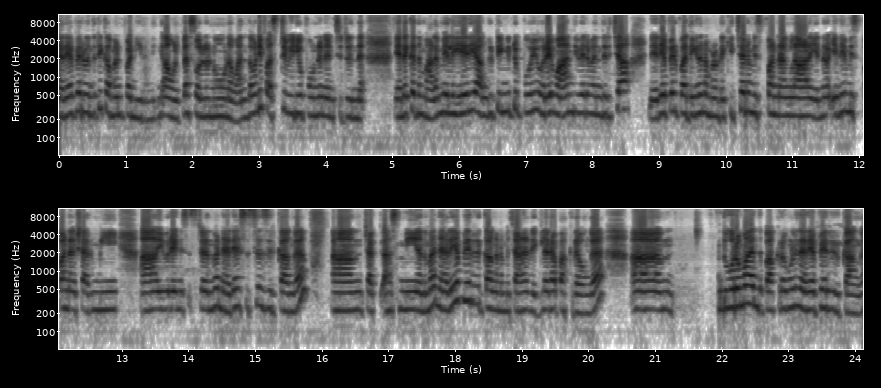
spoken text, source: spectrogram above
நிறைய பேர் வந்துட்டு கமெண்ட் பண்ணியிருந்தீங்க. அவங்களுக்குலாம் சொல்லணும். நான் வந்தவொடனே ஃபஸ்ட்டு வீடியோ போகணும்னு நினச்சிட்டு இருந்தேன். எனக்கு அந்த மலை மேலே ஏறி அங்கிட்டு இங்கிட்டு போய் ஒரே வாந்தி வேறு வந்துருச்சா? நிறைய பேர் பார்த்தீங்கன்னா நம்மளோட கிச்சனை மிஸ் பண்ணாங்களா? என்ன என்னையும் மிஸ் பண்ணாங்க. ஷர்மி இவர் என்ன சிஸ்டர் அந்த மாதிரி நிறைய சிஸ்டர்ஸ் இருக்காங்க. சக் அஸ்மி அந்த மாதிரி நிறைய பேர் இருக்காங்க. நம்ம சேனல் ரெகுலராக பார்க்குறவங்க தூரமாக இருந்து பார்க்குறவங்களும் நிறைய பேர் இருக்காங்க.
